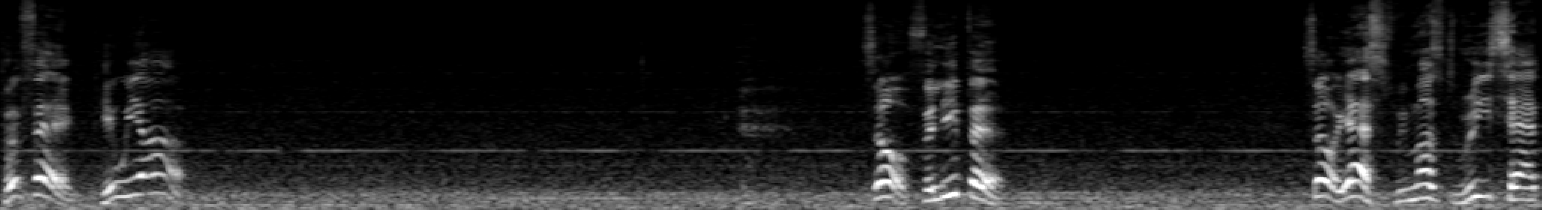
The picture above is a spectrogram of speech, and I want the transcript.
perfect. Here we are. So, Felipe. So, yes, we must reset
